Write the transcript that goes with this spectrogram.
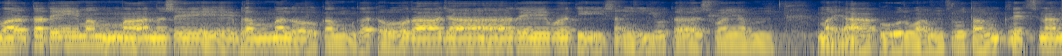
वर्तते मम मानसे ब्रह्मलोकं गतो राजा रेवती संयुत स्वयं। मया पूर्वं श्रुतं कृत्स्नं,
